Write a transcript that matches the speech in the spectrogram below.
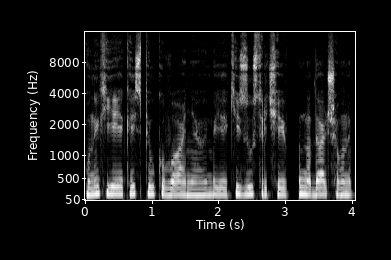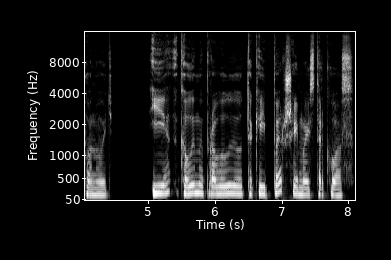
У них є якесь спілкування, якісь зустрічі надальше вони планують. І коли ми провели такий перший майстер-клас,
